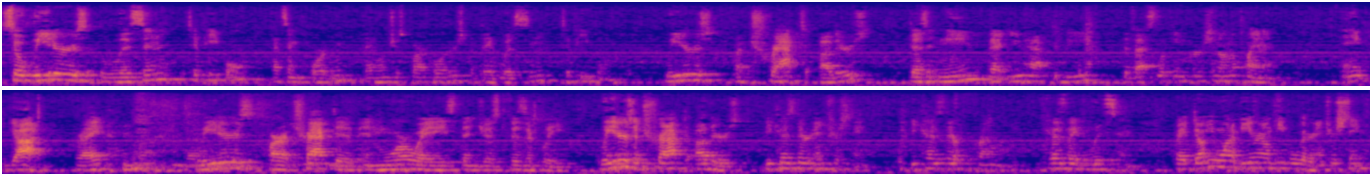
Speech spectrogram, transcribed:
so leaders listen to people. That's important. They don't just bark orders, but they listen to people. Leaders attract others. Doesn't mean that you have to be the best looking person on the planet. Thank God, right? Leaders are attractive in more ways than just physically. Leaders attract others because they're interesting, because they're friendly, because they listen. Right? Don't you want to be around people that are interesting?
